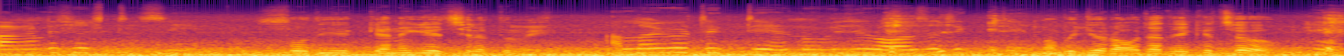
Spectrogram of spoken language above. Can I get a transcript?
বাংলাদেশ আসতেছি। সৌদি কেন গিয়েছিলে তুমি? আল্লাহর রজা দেখতে নবীজোর রওজা দেখেছ? হ্যাঁ।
